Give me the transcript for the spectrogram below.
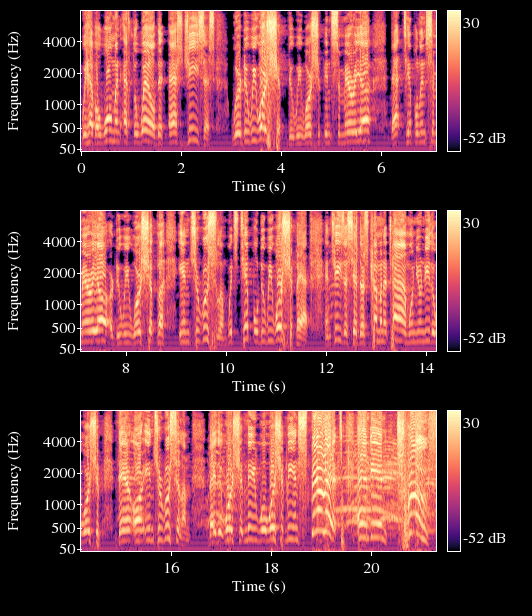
we have a woman at the well that asked Jesus, where do we worship? Do we worship in Samaria, that temple in Samaria, or do we worship uh, in Jerusalem? Which temple do we worship at? And Jesus said, There's coming a time when you'll neither worship there or in Jerusalem. They that worship me will worship me in spirit and in truth.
